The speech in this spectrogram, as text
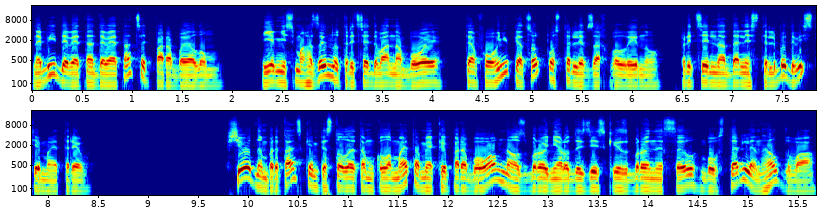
набій 9 на 19 Parabellum. Ємність магазину 32 набої, темп вогню 500 пострілів за хвилину, прицільна дальність стрільби 200 метрів. Ще одним британським пістолетом-кулеметом, який перебував на озброєнні родезійських збройних сил, був Sterling L2.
